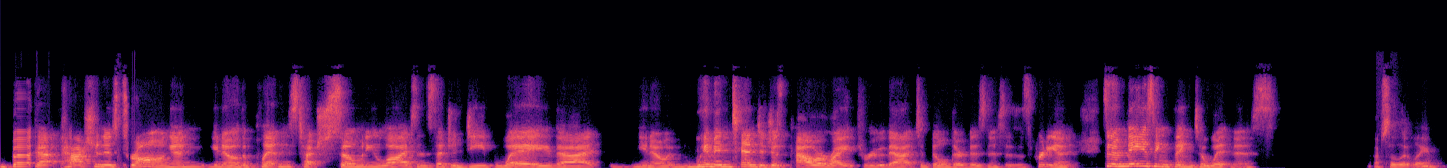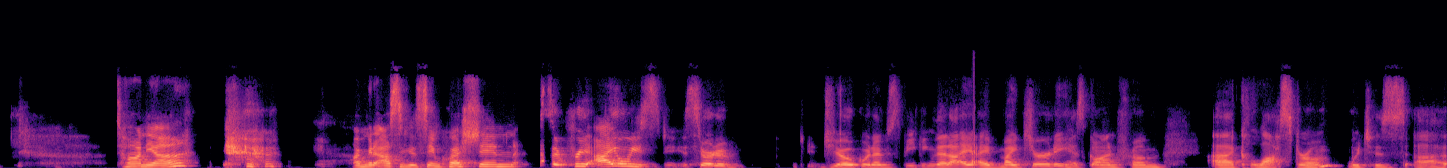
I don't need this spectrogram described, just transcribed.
But that passion is strong and you know the plant has touched so many lives in such a deep way that you know women tend to just power right through that to build their businesses. It's pretty it's an amazing thing to witness. Absolutely. Tanya i'm going to ask you the same question so pre i always sort of joke when i'm speaking that i, I my journey has gone from uh, colostrum, which is uh,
